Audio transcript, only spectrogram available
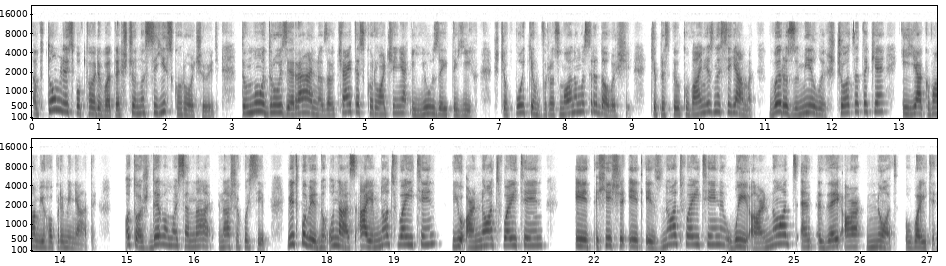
втомлююсь повторювати, що носії скорочують. Тому, друзі, реально завчайте скорочення і юзайте їх, щоб потім в розмовному середовищі чи при спілкуванні з носіями ви розуміли, що це таке і як вам його приміняти. Отож, дивимося на наших осіб. Відповідно, у нас I am not waiting, you are not waiting, it, he, she, it is not waiting, we are not, and they are not waiting.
